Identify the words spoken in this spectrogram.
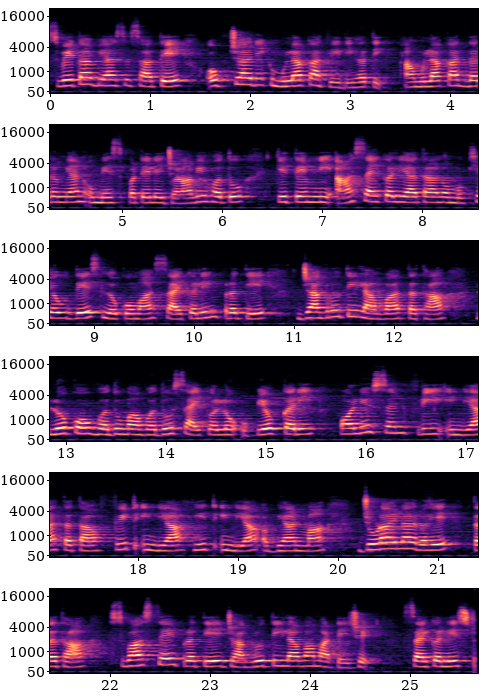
શ્વેતા વ્યાસ સાથે ઔપચારિક મુલાકાત લીધી હતી. આ મુલાકાત દરમિયાન ઉમેશ પટેલે જણાવ્યું હતું કે તેમની આ સાયકલ યાત્રાનો મુખ્ય ઉદ્દેશ લોકોમાં સાયકલિંગ પ્રત્યે જાગૃતિ લાવવા તથા લોકો વધુમાં વધુ સાયકલનો ઉપયોગ કરી પોલ્યુશન ફ્રી ઇન્ડિયા તથા ફિટ ઇન્ડિયા, હિટ ઇન્ડિયા અભિયાનમાં જોડાયેલા રહે તથા સ્વાસ્થ્ય પ્રત્યે જાગૃતિ લાવવા માટે છે. સાયકલિસ્ટ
